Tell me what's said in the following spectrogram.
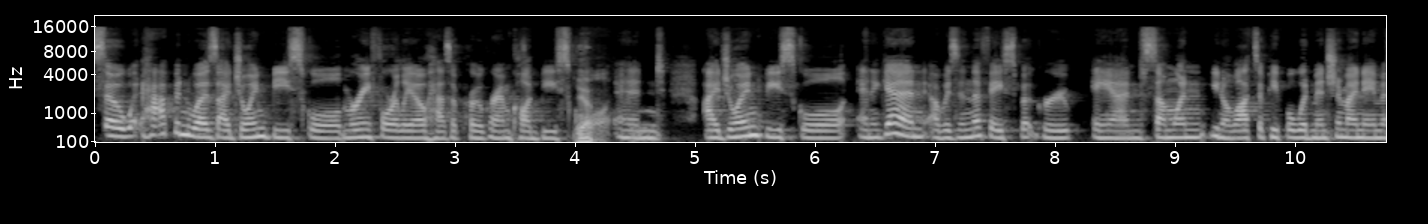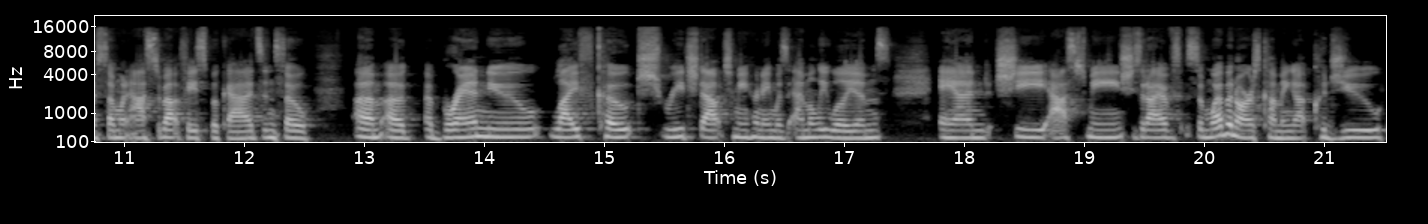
so what happened was I joined B School. Marie Forleo has a program called B School yep. and I joined B School. And again, I was in the Facebook group and someone, you know, lots of people would mention my name if someone asked about Facebook ads. And so um, a, a brand new life coach reached out to me. Her name was Emily Williams. And she asked me, she said, I have some webinars coming up. Could you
